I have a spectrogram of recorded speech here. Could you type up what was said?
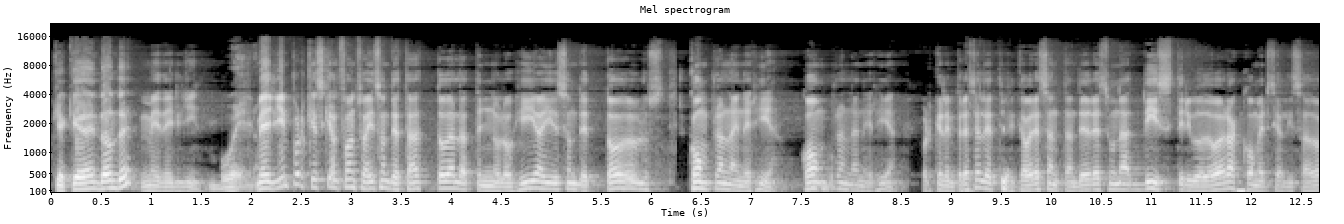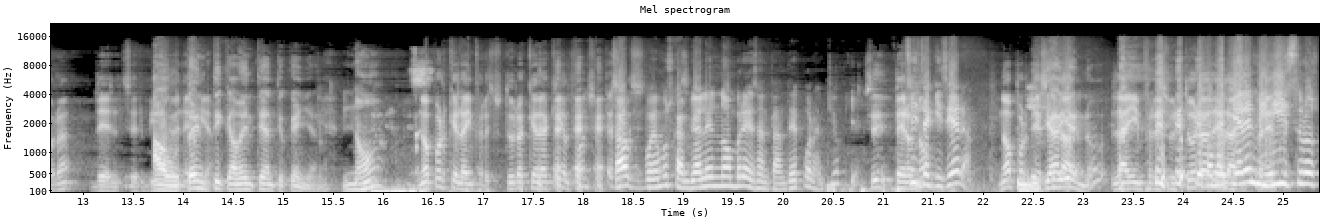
¿Que queda en dónde? Medellín. Bueno. Medellín porque es que, Alfonso, ahí es donde está toda la tecnología, ahí es donde todos compran la energía. Compran la energía porque la empresa electrificadora de Santander es una distribuidora comercializadora del servicio auténticamente antioqueña, ¿no? No, no porque la infraestructura queda aquí, Alfonso. Ah, podemos cambiarle el nombre de Santander por Antioquia. Sí, pero si se quisiera. No, porque es que la, ¿no? la, infraestructura Como de la quieren ministros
